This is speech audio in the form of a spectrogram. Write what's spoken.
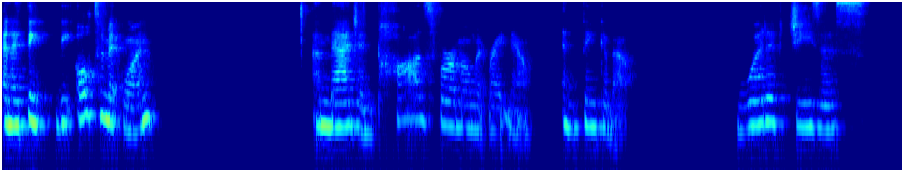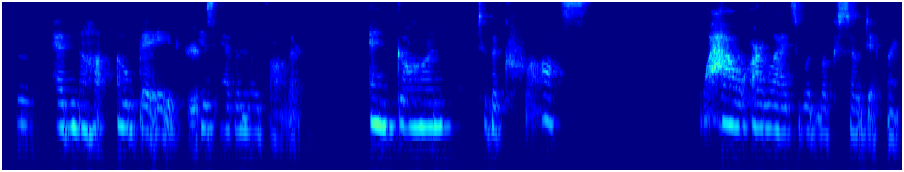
And I think the ultimate one, imagine, pause for a moment right now and think about what if Jesus had not obeyed his heavenly father and gone to the cross? Wow, our lives would look so different.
